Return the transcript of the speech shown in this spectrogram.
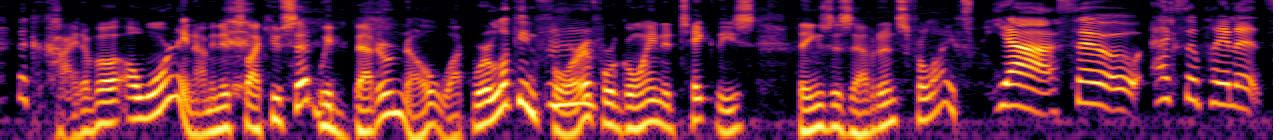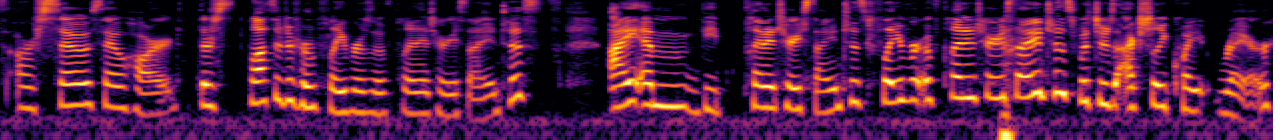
kind of a, a warning. I mean, it's like you said, we better know what we're looking for if we're going to take these things as evidence for life. Yeah, so exoplanets are so, so hard. There's lots of different flavors of planetary scientists. I am the planetary scientist flavor of planetary scientist, which is actually quite rare.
